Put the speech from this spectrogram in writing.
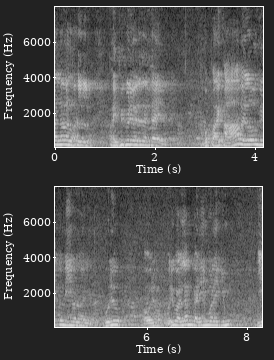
നല്ല വെള്ളമല്ലല്ലോ. പൈപ്പിൽ കൂടി വരുന്നത് എന്തായാലും. അപ്പോൾ ആ വെള്ളവും കിട്ടും ഈ വെള്ളവും കിട്ടും. ഒരു ഒരു ഒരു കൊല്ലം കഴിയുമ്പോഴേക്കും ഈ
